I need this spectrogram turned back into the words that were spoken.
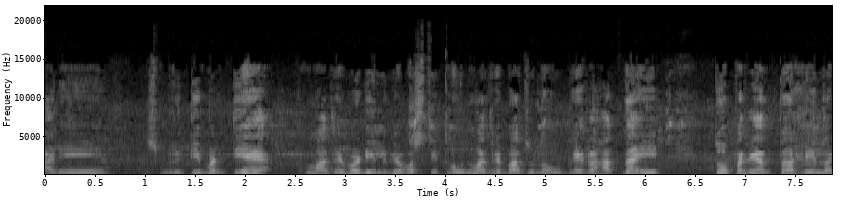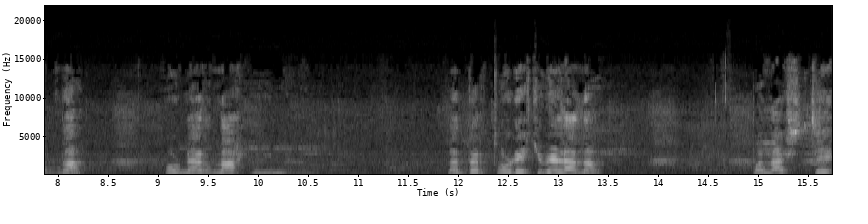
आणि स्मृती म्हणतीये माझे वडील व्यवस्थित होऊन माझे बाजूला उभे राहत नाही तोपर्यंत हे लग्न होणार नाही म्हणून. नंतर थोडेच वेळानं पलाशचे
